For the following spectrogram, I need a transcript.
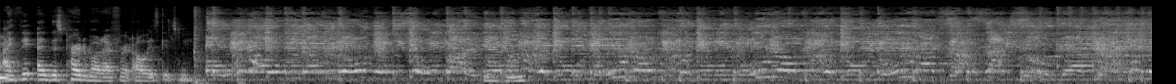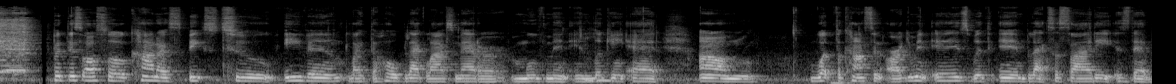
I think uh, this part about effort always gets me. But this also kind of speaks to even like the whole Black Lives Matter movement in looking at um, what the constant argument is within Black society is that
